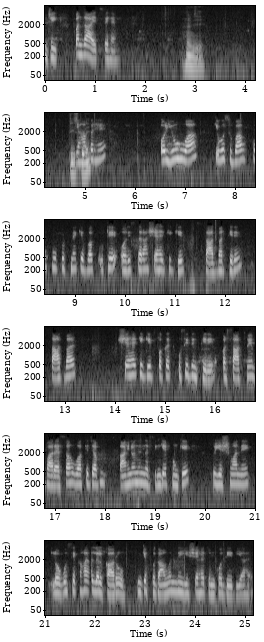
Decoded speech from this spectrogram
जी पंद्रह आयत से है। हाँ जी। यहाँ पर है और यूँ हुआ कि वो सुबह को फूक उठने के वक्त उठे और इस तरह शहर के गिर सात बार फिरे। सात बार शहर के गिर्द फकत उसी दिन फिरे और सातवें बार ऐसा हुआ कि जब काहिनों ने नरसिंगे फूंके तो यशवा ने लोगों से कहा ललकारो क्योंकि खुदावन ने ये शहर तुमको दे दिया है।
